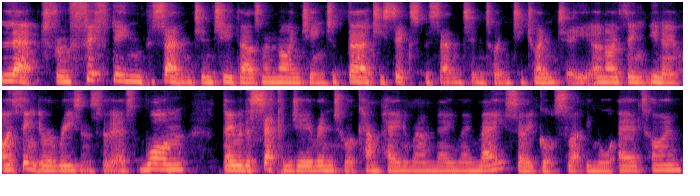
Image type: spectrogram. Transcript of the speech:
leapt from 15% in 2019 to 36% in 2020. And I think, you know, I think there are reasons for this. One, they were the second year into a campaign around No May, so it got slightly more airtime.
